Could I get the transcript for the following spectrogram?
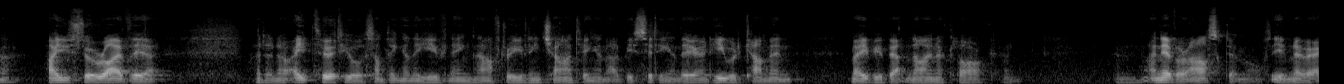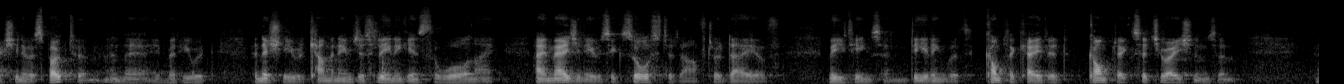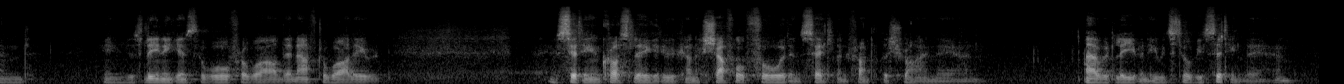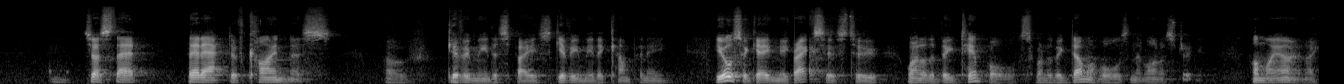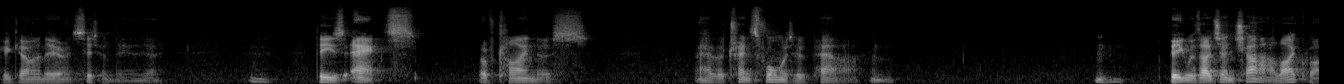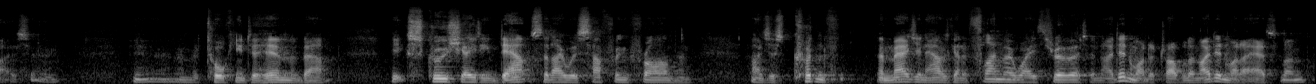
uh, I used to arrive there I don't know, 8.30 or something in the evening after evening chanting and I'd be sitting in there and he would come in maybe about 9 o'clock and, and I never asked him or never actually never spoke to him in there. But he would initially he would come and he would just lean against the wall. And I, I imagine he was exhausted after a day of meetings and dealing with complicated complex situations. And and he'd just lean against the wall for a while. Then after a while he would sitting cross-legged, he would kind of shuffle forward and settle in front of the shrine there. And I would leave, and he would still be sitting there. And just that that act of kindness, of giving me the space, giving me the company. He also gave me access to one of the big temples, one of the big Dhamma halls in the monastery. On my own, I could go in there and sit in there. Yeah. These acts of kindness have a transformative power. And Mm-hmm. Being with Ajahn Chah, likewise. You I remember talking to him about the excruciating doubts that I was suffering from, and I just couldn't imagine how I was going to find my way through it, and I didn't want to trouble him, I didn't want to hassle him.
